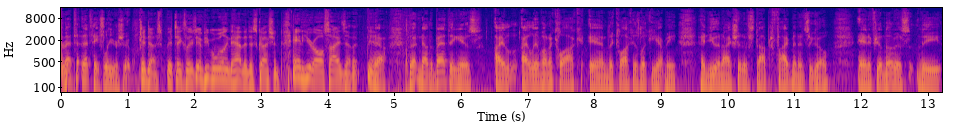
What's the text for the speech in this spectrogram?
And that, that takes leadership. It does. It takes leadership and people willing to have the discussion and hear all sides of it. Yeah. yeah. Now the bad thing is, I I live on a clock, and the clock is looking at me. And you and I should have stopped five minutes ago. And if you'll notice, the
